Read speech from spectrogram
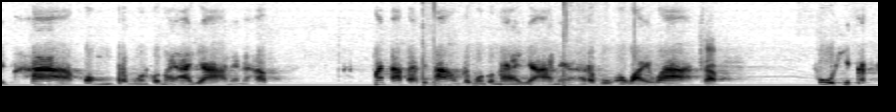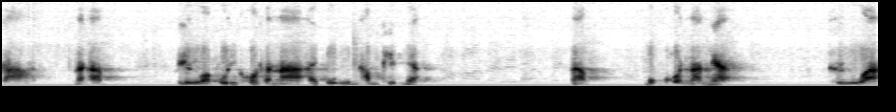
85 ของประมวลกฎหมายอาญาเนี่ยนะครับ มาตรา 85 ของประมวลกฎหมายอาญาเนี่ย ระบุเอาไว้ว่าครับ ผู้ที่ประกาศนะครับ หรือว่าผู้ที่โฆษณาให้ผู้อื่นทำผิดเนี่ยนะครับ บุคคลนั้นเนี่ย ถือว่า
